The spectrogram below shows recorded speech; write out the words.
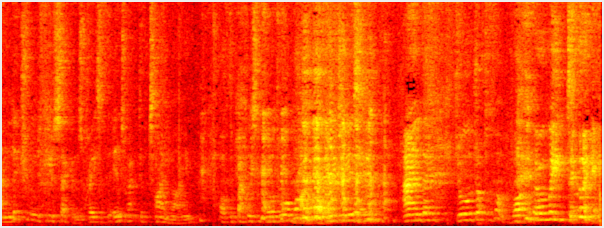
and literally in a few seconds created the interactive timeline of the battles of World War One. Images and then George dropped his phone. What are we doing?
